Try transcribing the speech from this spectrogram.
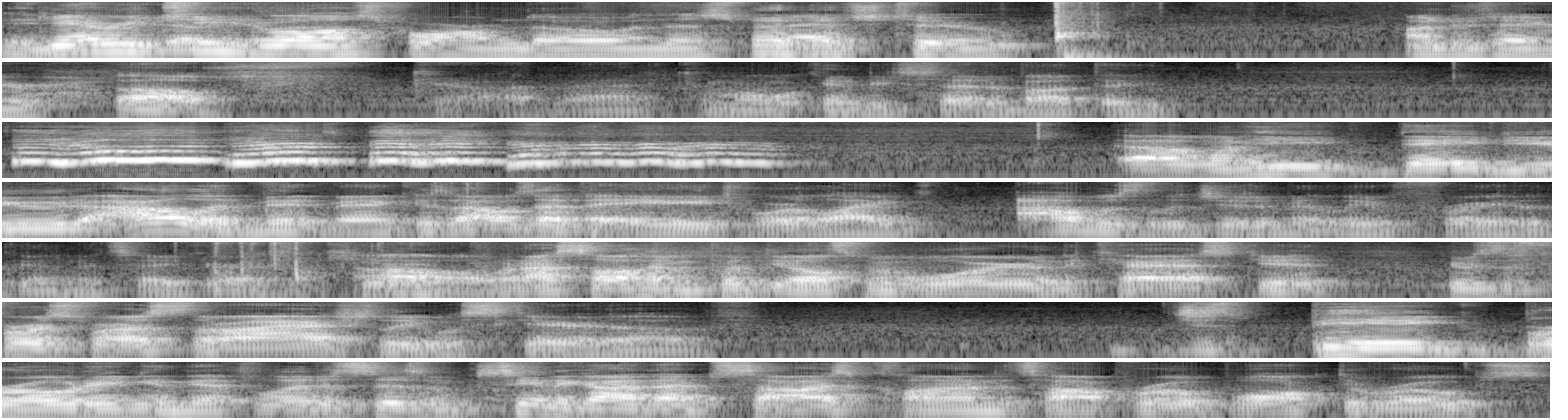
in guaranteed WWE. loss for him though in this match too. Undertaker. Oh, God, man, come on. What can be said about the the Undertaker? Uh, when he debuted, I'll admit, man, because I was at the age where like I was legitimately afraid of the Undertaker as a kid. Oh. When I saw him put the Ultimate Warrior in the casket, he was the first wrestler I actually was scared of. Just big, brooding, and the athleticism. Seeing a guy that size climb the top rope, walk the ropes.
